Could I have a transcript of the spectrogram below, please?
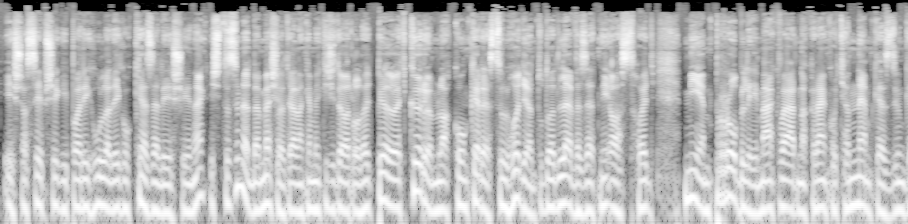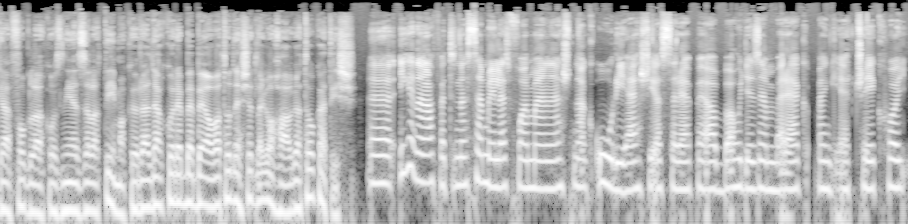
és a szépségipari hulladékok kezelésének, és itt a szünetben meséltél nekem egy kicsit arról, hogy például egy körömlakon keresztül hogyan tudod levezetni azt, hogy milyen problémák várnak ránk, hogyha nem kezdünk el foglalkozni ezzel a témakörrel, de akkor ebbe beavatod esetleg a hallgatókat is? E, igen, alapvetően a szemléletformálásnak óriási a szerepe abba, hogy az emberek megértsék, hogy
